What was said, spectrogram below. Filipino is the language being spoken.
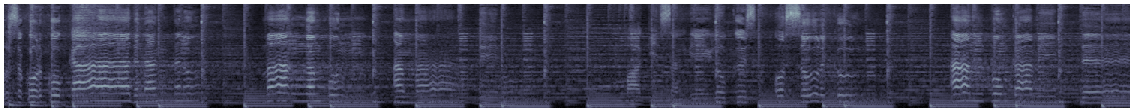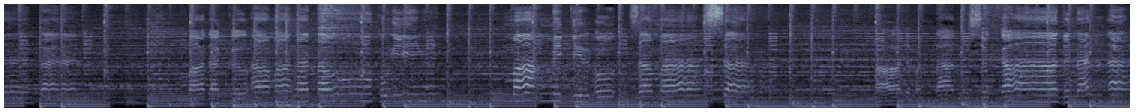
Syukur-syukurku kadang tanong Maangampun ama demo Magisan ilukus usulku Ampun kami dentanan Madakel ama nga tau ku ingin Mamikir o sukadanan a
